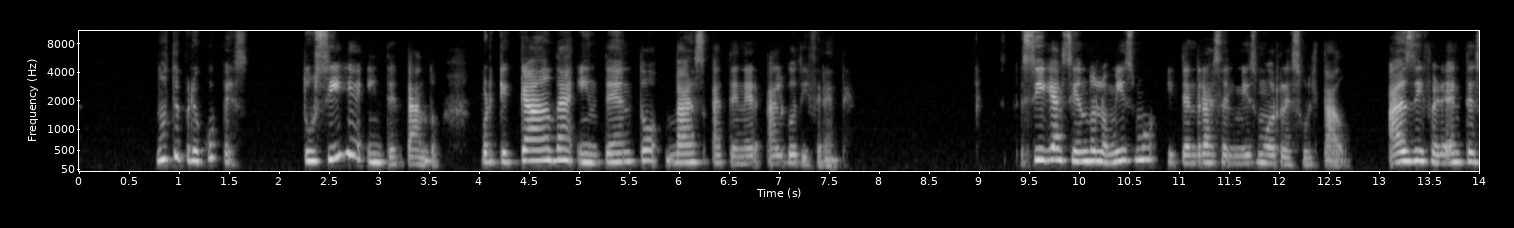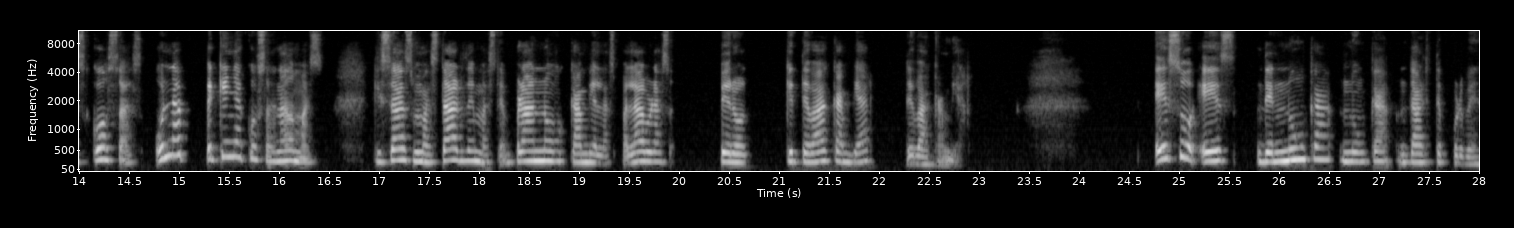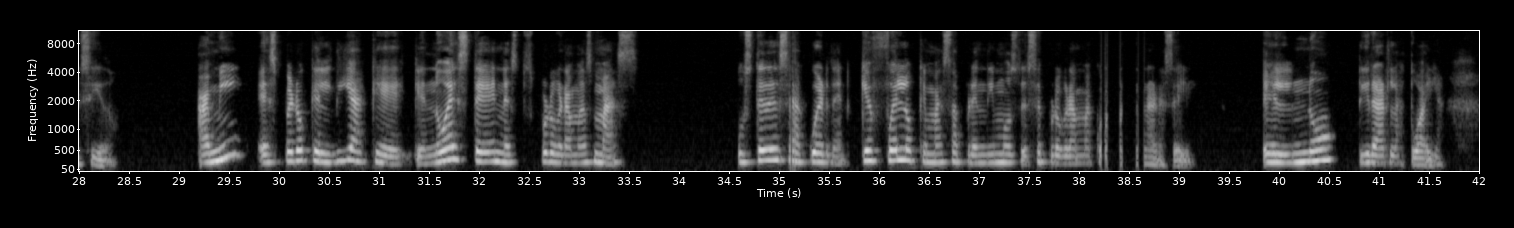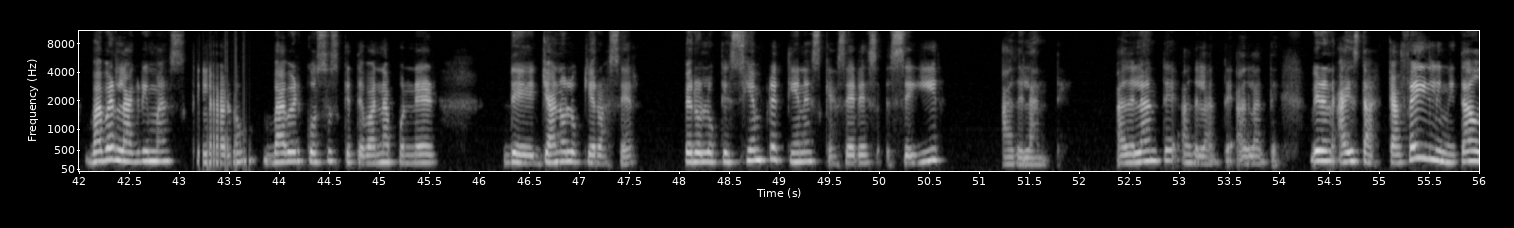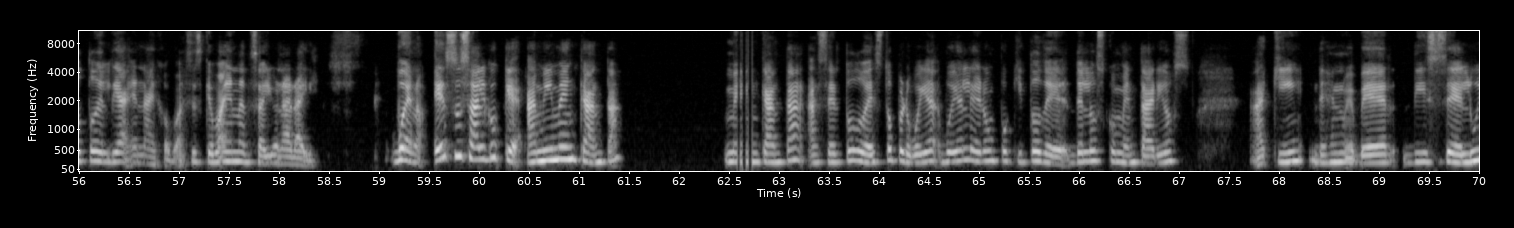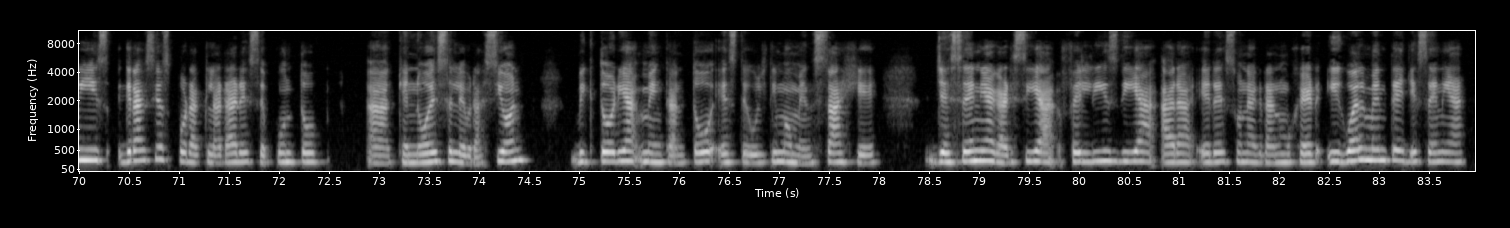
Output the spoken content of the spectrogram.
no te preocupes. Tú sigue intentando, porque cada intento vas a tener algo diferente. Sigue haciendo lo mismo y tendrás el mismo resultado. Haz diferentes cosas, una pequeña cosa nada más. Quizás más tarde, más temprano, cambia las palabras, pero que te va a cambiar, te va a cambiar. Eso es de nunca, nunca darte por vencido. A mí espero que el día que, que no esté en estos programas más, ustedes se acuerden qué fue lo que más aprendimos de ese programa con Araceli. El no tirar la toalla. Va a haber lágrimas, claro, va a haber cosas que te van a poner de ya no lo quiero hacer, pero lo que siempre tienes que hacer es seguir adelante. Adelante, adelante, adelante. Miren, ahí está, café ilimitado todo el día en IHOP, así es que vayan a desayunar ahí. Bueno, eso es algo que a mí me encanta. Me encanta hacer todo esto, pero voy a, voy a leer un poquito de, de los comentarios aquí. Déjenme ver. Dice Luis, gracias por aclarar ese punto ah, que no es celebración. Victoria, me encantó este último mensaje. Yesenia García, feliz día, Ara, eres una gran mujer. Igualmente, Yesenia.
